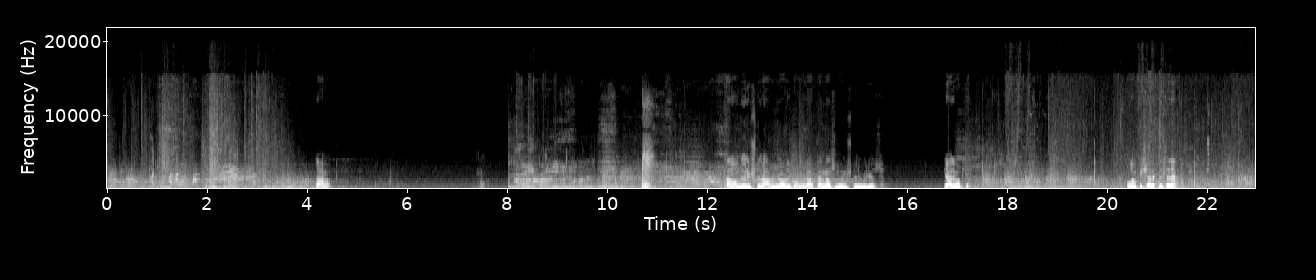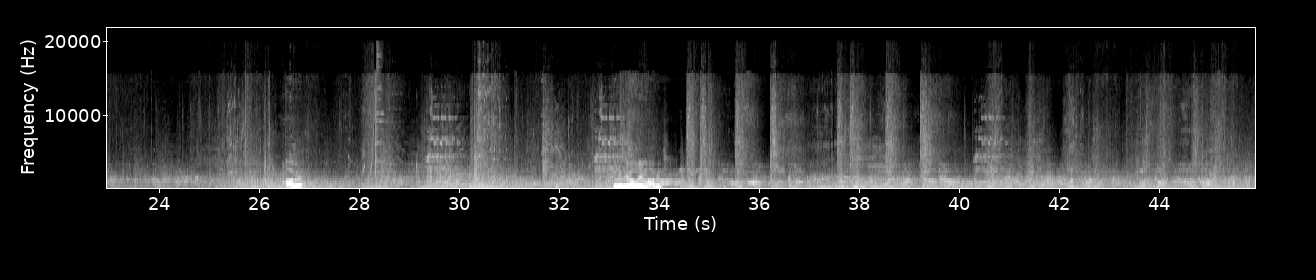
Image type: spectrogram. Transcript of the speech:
Tamam. Tamam dönüştün abi gördük onu zaten nasıl dönüştüğünü biliyorsun. Gel bakayım. Oğlum işaretlesene. Abi. Şunu bir alayım abim.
